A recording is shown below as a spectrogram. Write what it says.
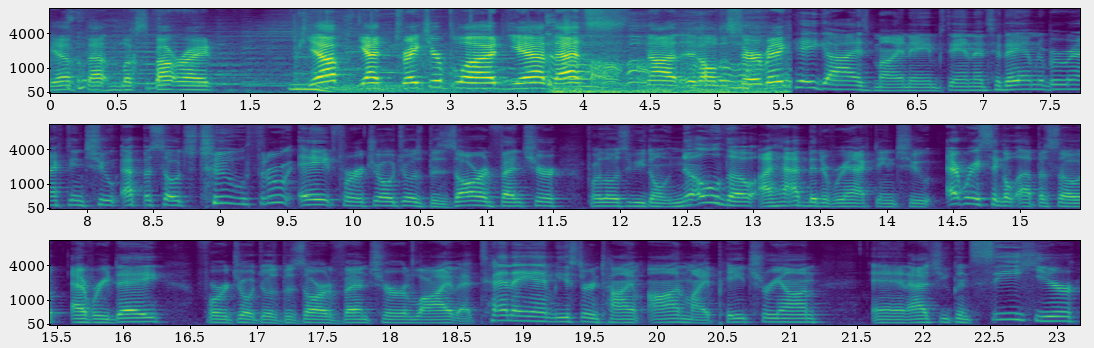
Yep, that looks about right. Yep, yeah, drink your blood. Yeah, that's not at all disturbing. Hey guys, my name's Dan, and today I'm going to be reacting to episodes 2 through 8 for JoJo's Bizarre Adventure. For those of you don't know, though, I have been reacting to every single episode every day for JoJo's Bizarre Adventure live at 10 a.m. Eastern Time on my Patreon. And as you can see here,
